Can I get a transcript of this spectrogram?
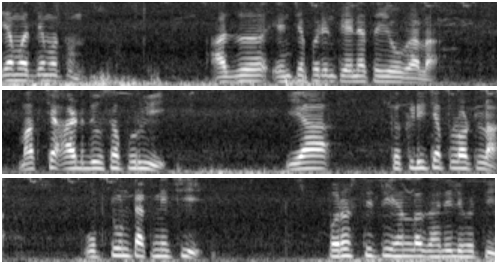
या माध्यमातून आज यांच्यापर्यंत येण्याचा योग आला. मागच्या आठ दिवसापूर्वी या ककडीच्या प्लॉटला उपटून टाकण्याची परिस्थिती ह्यांना झालेली होती.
